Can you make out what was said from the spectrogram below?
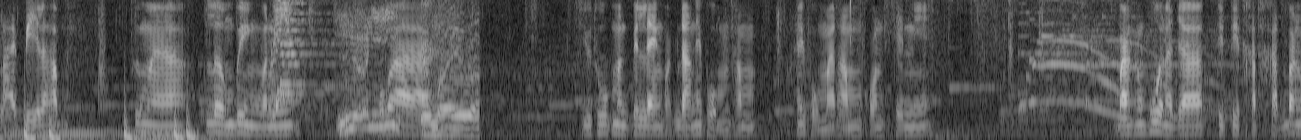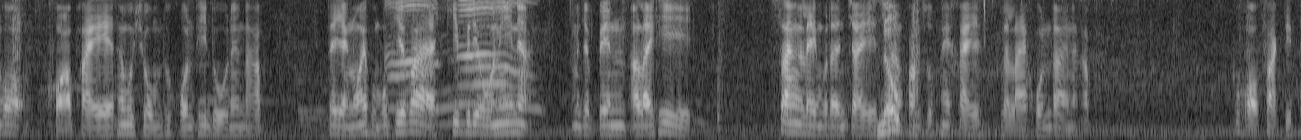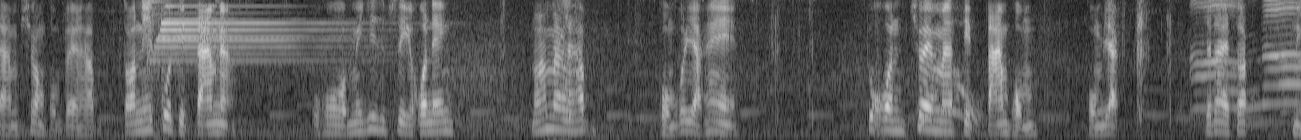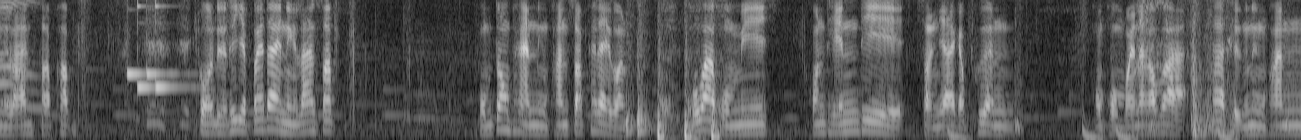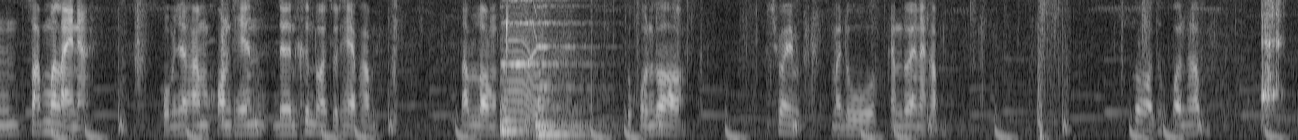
หลายปีแล้วครับ เพิ่งมาเริ่มวิ่งวันนี้ เพราะว่า YouTube มันเป็นแรงผลักดันให้ผมทำให้ผมมาทำคอนเทนต์นี้ บางคำพูดอาจจะติดติดขัดขัดบ้างก็ขออภัยท่านผู้ชมทุกคนที่ดูนี่ยนะครับ แต่อย่างน้อยผมก็คิดว่าคลิปวิดีโอนี้เนี่ย มันจะเป็นอะไรที่สร้างแรงบันดาลใจ สร้างความสุขให้ใครหลาย ๆ คนได้นะครับ ก็ขอฝากติดตามช่องผมด้วยนะครับ ตอนนี้ผู้ติดตามเนี่ย โอ้โห มี 24 คนเอง น้อยมากเลยครับ ผมก็อยากให้ ทุกคนช่วยมาติดตามผม ผมอยากจะได้สักหนึ่งล้านซับครับ ก่อนเดือนที่จะไปได้หนึ่งล้านซับ ผมต้องผ่านหนึ่งพันซับให้ได้ก่อน เพราะว่าผมมีคอนเทนต์ที่สัญญากับเพื่อนของผมไปนะครับว่าถ้าถึง 1,000 ซับเมื่อไหร่เนี่ย ผมจะทำคอนเทนต์เดินขึ้นดอยสุเทพครับ รับรอง ทุกคนก็ช่วยมาดูกันด้วยนะครับ ก็ทุกคนครับ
